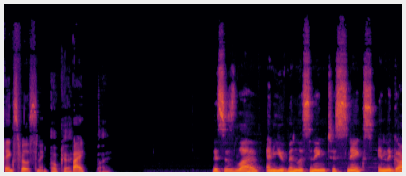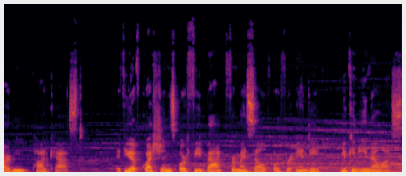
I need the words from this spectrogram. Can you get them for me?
Thanks for listening. Okay. Bye. Bye this is Lev, and you've been listening to Snakes in the Garden podcast. If you have questions or feedback for myself or for Andy, you can email us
